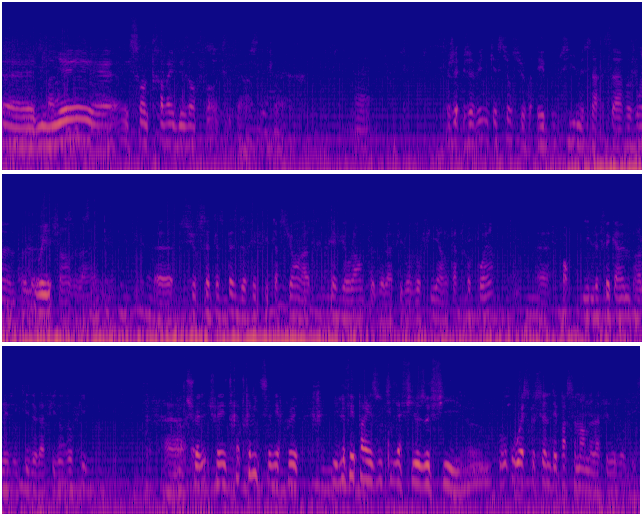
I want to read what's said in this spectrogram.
euh, minier, euh, et sans le travail des enfants, etc. c'est clair. J'avais une question sur Eboussi, mais ça, ça rejoint un peu le- Oui. l'échange là. Euh, sur cette espèce de réfutation là, très, très violente de la philosophie en quatre points. Euh, bon, il le fait quand même par les outils de la philosophie. Euh, Alors, je, suis allé très très vite, c'est-à-dire qu'il le fait par les outils de la philosophie. euh, ou ou est-ce que c'est un dépassement de la philosophie?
